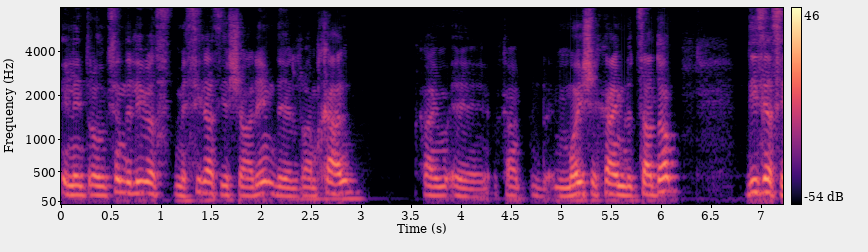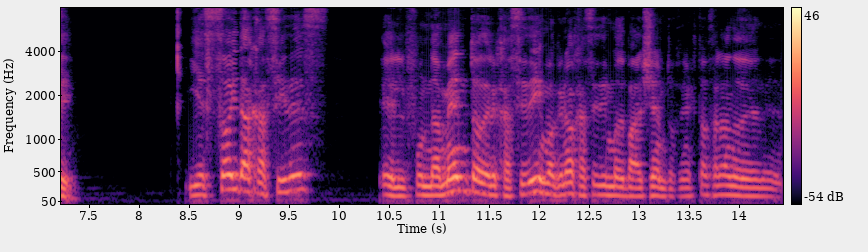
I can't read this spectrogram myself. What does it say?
en la introducción del libro Mesilas y Sharim del Ramjal, eh, Moishe Haim Lutzato, dice así: Y es Soida Hasides, el fundamento del Hasidismo, que no es Hasidismo de Baal Shem estás hablando de,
